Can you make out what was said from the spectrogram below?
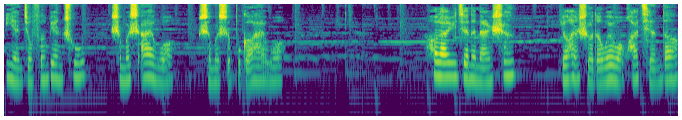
一眼就分辨出什么是爱我，什么是不够爱我。后来遇见的男生，有很舍得为我花钱的，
